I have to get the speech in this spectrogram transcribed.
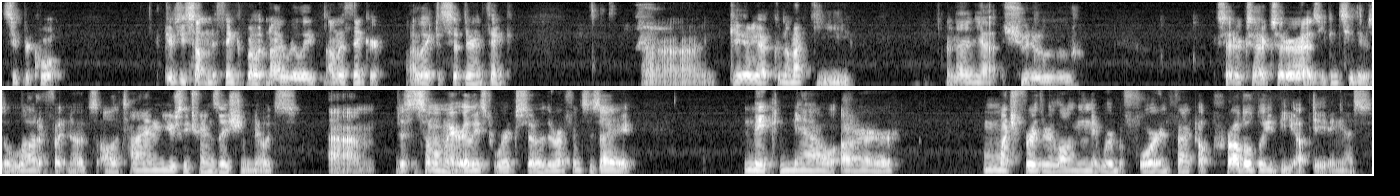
super cool. It gives you something to think about, and I really, I'm a thinker. I like to sit there and think. Uh, Kunomaki, and then yeah, Shunu, etc., etc., etc. As you can see, there's a lot of footnotes all the time, usually translation notes. Um, this is some of my earliest work, so the references I make now are much further along than they were before. In fact, I'll probably be updating this.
